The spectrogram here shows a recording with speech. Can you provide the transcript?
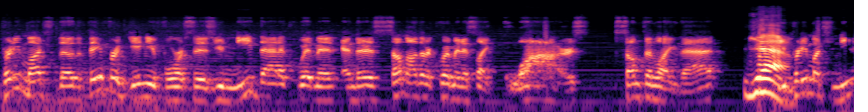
Pretty much though, the thing for Ginyu Force is you need that equipment, and there's some other equipment. It's like Gua or something like that. Yeah. You pretty much need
